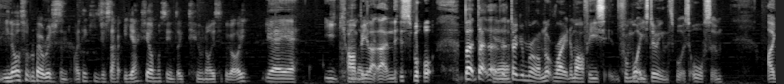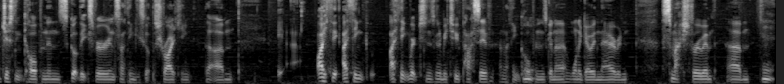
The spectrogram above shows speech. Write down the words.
You know something about Richardson? I think he just he actually almost seems like too nice of a guy. Yeah, yeah. You can't be like that in this sport. But that, that, yeah. don't get me wrong, I'm not writing him off. He's from what he's doing in the sport, it's awesome. I just think Kolpanen's got the experience. I think he's got the striking. That um, I think I think I think Richardson's going to be too passive, and I think Kolpanen's mm. going to want to go in there and smash through him. Um, mm.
